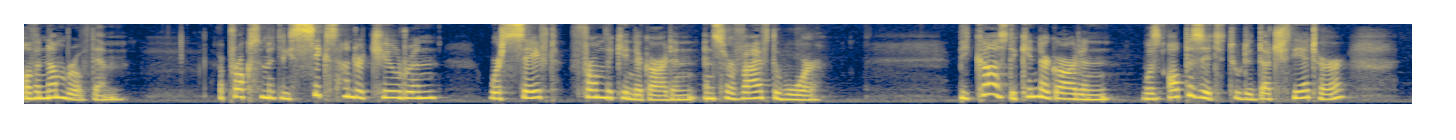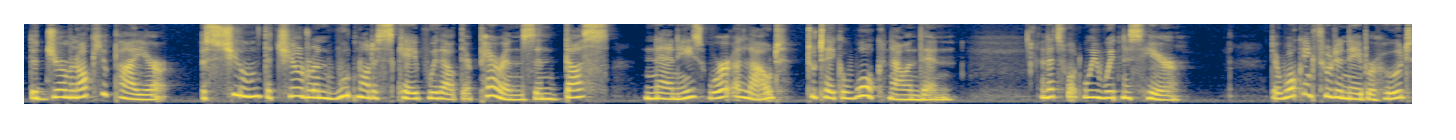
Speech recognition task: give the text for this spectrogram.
of a number of them. Approximately 600 children were saved from the kindergarten and survived the war. Because the kindergarten was opposite to the Dutch theater, the German occupier assumed that children would not escape without their parents, and thus nannies were allowed to take a walk now and then. And that's what we witness here. They're walking through the neighborhood,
